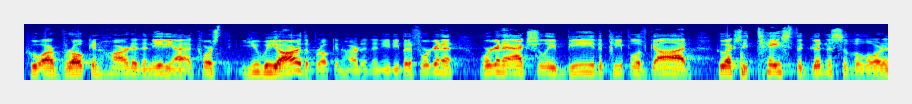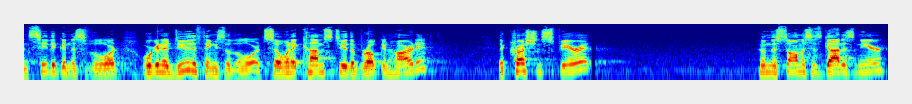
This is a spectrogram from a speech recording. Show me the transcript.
who are brokenhearted and needy. Of course, you, we are the brokenhearted and needy, but if we're going we're to actually be the people of God who actually taste the goodness of the Lord and see the goodness of the Lord, we're going to do the things of the Lord. So when it comes to the brokenhearted, the crushed in spirit, whom the psalmist says God is near,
